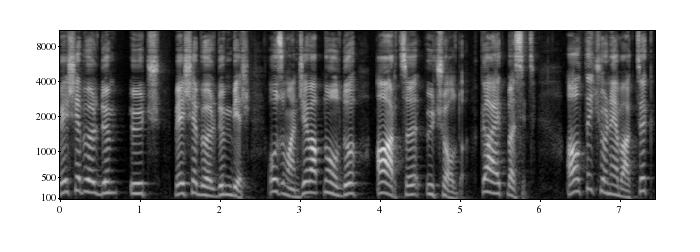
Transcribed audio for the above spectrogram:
5'e böldüm 3, 5'e böldüm 1. O zaman cevap ne oldu? Artı 3 oldu. Gayet basit. Alttaki örneğe baktık.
